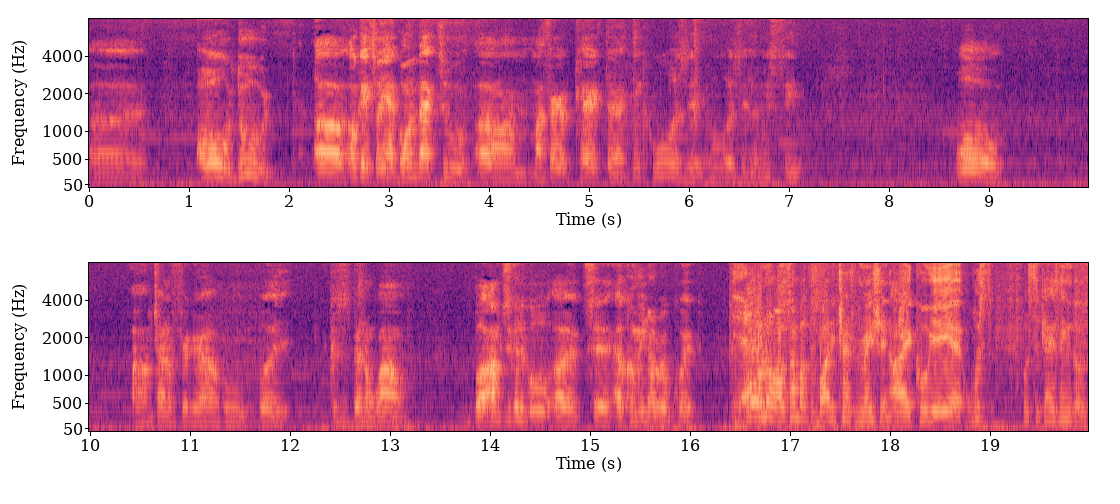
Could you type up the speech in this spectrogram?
uh, oh, dude. Uh, okay, so yeah, going back to um my favorite character, I think who was it? Who was it? Let me see. Well, I'm trying to figure out who, but because it's been a while. But I'm just gonna go uh, to El Camino real quick. Oh no, I was talking about the body transformation. All right, cool, yeah, yeah. What's the, what's the guy's name though?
